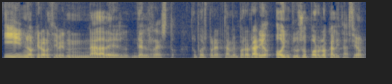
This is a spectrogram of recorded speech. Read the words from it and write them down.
y no quiero recibir nada del, del, resto. Lo puedes poner también por horario o incluso por localización.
